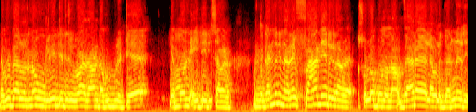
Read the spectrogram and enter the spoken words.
டபுள் பேரல்னா உங்களுக்கே தெரிஞ்சுக்குவோம் அதான் double bullet M one eight eight seven இந்த கன்னுக்கு நிறைய ஃபேனே இருக்கிறாங்க. சொல்ல போனோம்னா வேற லெவலு கன்னு இது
